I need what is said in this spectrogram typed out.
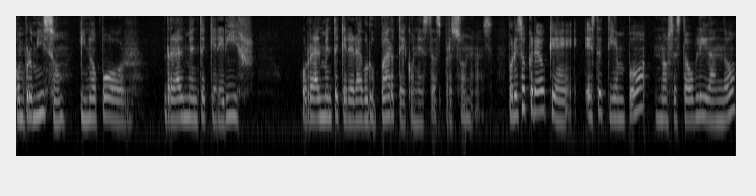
compromiso y no por realmente querer ir o realmente querer agruparte con estas personas. Por eso creo que este tiempo nos está obligando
